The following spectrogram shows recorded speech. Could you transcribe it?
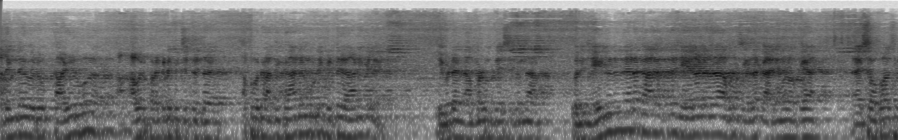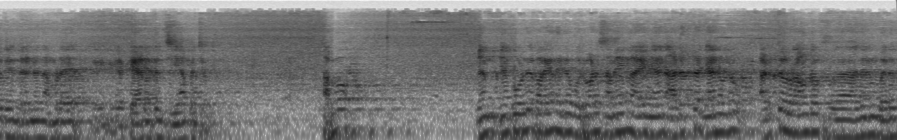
അതിന്റെ ഒരു കഴിവ് അവർ പ്രകടിപ്പിച്ചിട്ടുണ്ട്. അപ്പോൾ ഒരു അധികാരം കൂടി കിട്ടുകയാണെങ്കിൽ ഇവിടെ നമ്മൾ ഉദ്ദേശിക്കുന്ന ഒരു ജയലളിതയുടെ കാലത്ത് ജയലളിത അവർ ചെയ്ത കാര്യങ്ങളൊക്കെ ശോഭാ സുരേന്ദ്രന് നമ്മുടെ കേരളത്തിൽ ചെയ്യാൻ പറ്റും. അപ്പോൾ ഞാൻ കൂടുതൽ പറയുന്നില്ല. ഒരുപാട് സമയങ്ങളായി. ഞാൻ അടുത്ത ഞാനൊരു അടുത്ത റൗണ്ട് ഓഫ് അതിനും വരും.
